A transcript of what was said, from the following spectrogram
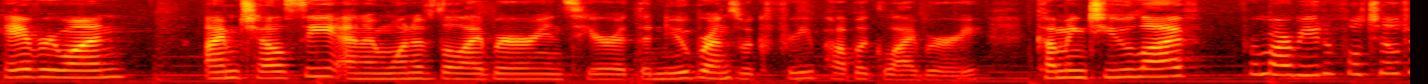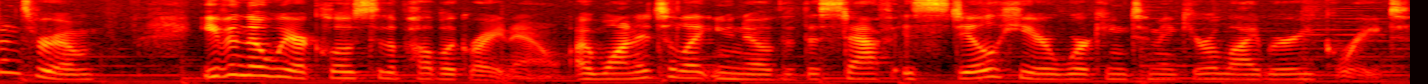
Hey everyone, I'm Chelsea and I'm one of the librarians here at the New Brunswick Free Public Library, coming to you live from our beautiful children's room. Even though we are closed to the public right now, I wanted to let you know that the staff is still here working to make your library great.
